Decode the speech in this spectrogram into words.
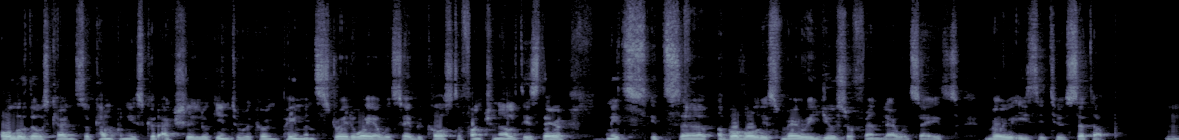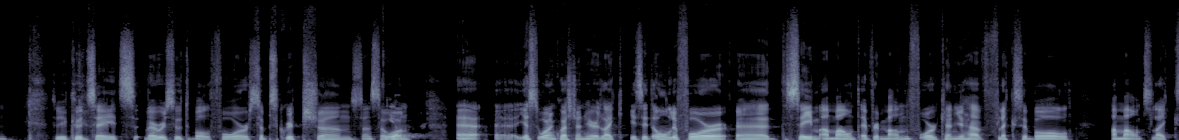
All of those kinds of companies could actually look into recurring payments straight away. I would say because the functionality is there, and it's it's uh, above all, it's very user friendly. I would say it's very easy to set up. Mm. So you could say it's very suitable for subscriptions and so yeah. on. Uh, uh, just one question here: like, is it only for uh, the same amount every month, or can you have flexible amounts, like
